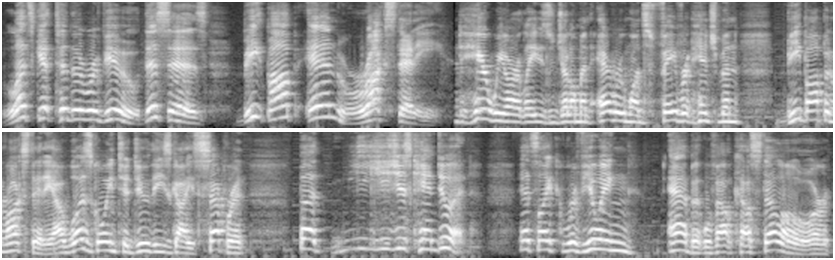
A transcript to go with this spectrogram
Let's get to the review. This is Bebop and Rocksteady. And here we are, ladies and gentlemen, everyone's favorite henchman, Bebop and Rocksteady. I was going to do these guys separate, but you just can't do it. It's like reviewing Abbott without Costello, or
